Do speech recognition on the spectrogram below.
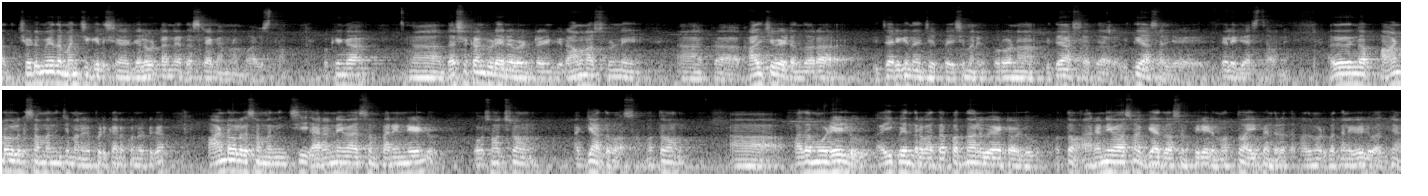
అది చెడు మీద మంచి గెలిచిన గెలవటాన్ని దసరాగా మనం భావిస్తాం. ముఖ్యంగా దశకంఠుడైనటువంటి రావణాసురుడిని కాల్చివేయడం ద్వారా ఇది జరిగిందని చెప్పేసి మనకి పురాణ ఇతిహాస ఇతిహాసాలు తెలియజేస్తామని. అదేవిధంగా పాండవులకు సంబంధించి మనం ఎప్పుడు కనుక్కున్నట్టుగా పాండవులకు సంబంధించి అరణ్యవాసం పన్నెండేళ్ళు ఒక సంవత్సరం అజ్ఞాతవాసం. మొత్తం పదమూడేళ్ళు అయిపోయిన తర్వాత పద్నాలుగు ఏటాళ్ళు మొత్తం అరణ్యవాసం అజ్ఞాతవాసం పీరియడ్ మొత్తం అయిపోయిన తర్వాత పదమూడు పద్నాలుగు ఏళ్ళు అజ్ఞా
